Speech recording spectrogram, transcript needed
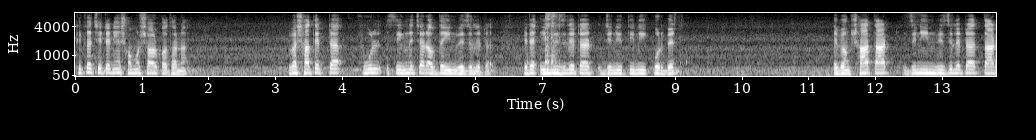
ঠিক আছে, এটা নিয়ে সমস্যা হওয়ার কথা না এবার সাতেরটা full signature of the invigilator এটা ইনভিজিলেটার যিনি তিনি করবেন, এবং সাত আট যিনি ইনভিজিলেটার তার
